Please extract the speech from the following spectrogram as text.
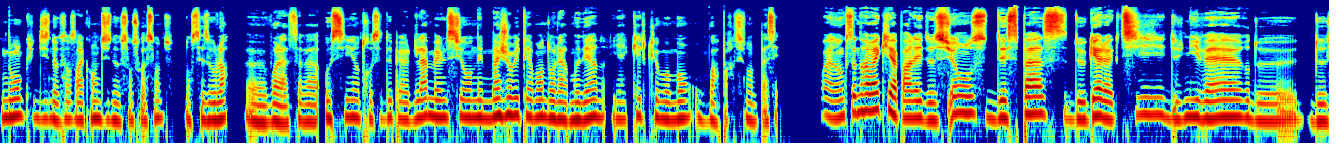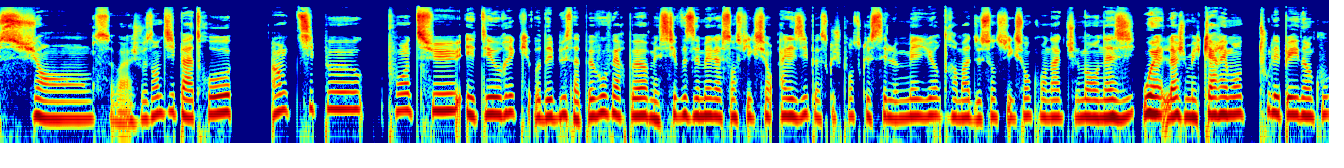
donc 1950-1960, dans ces eaux-là. Euh, voilà, ça va aussi entre ces deux périodes-là, même si on est majoritairement dans l'ère moderne, il y a quelques moments où on va repartir dans le passé. Donc c'est un drama qui va parler de science, d'espace, de galaxies, d'univers, de, de science. Voilà, je vous en dis pas trop un petit peu pointu et théorique. Au début, ça peut vous faire peur, mais si vous aimez la science-fiction, allez-y parce que je pense que c'est le meilleur drama de science-fiction qu'on a actuellement en Asie. Ouais, là, je mets carrément tous les pays d'un coup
